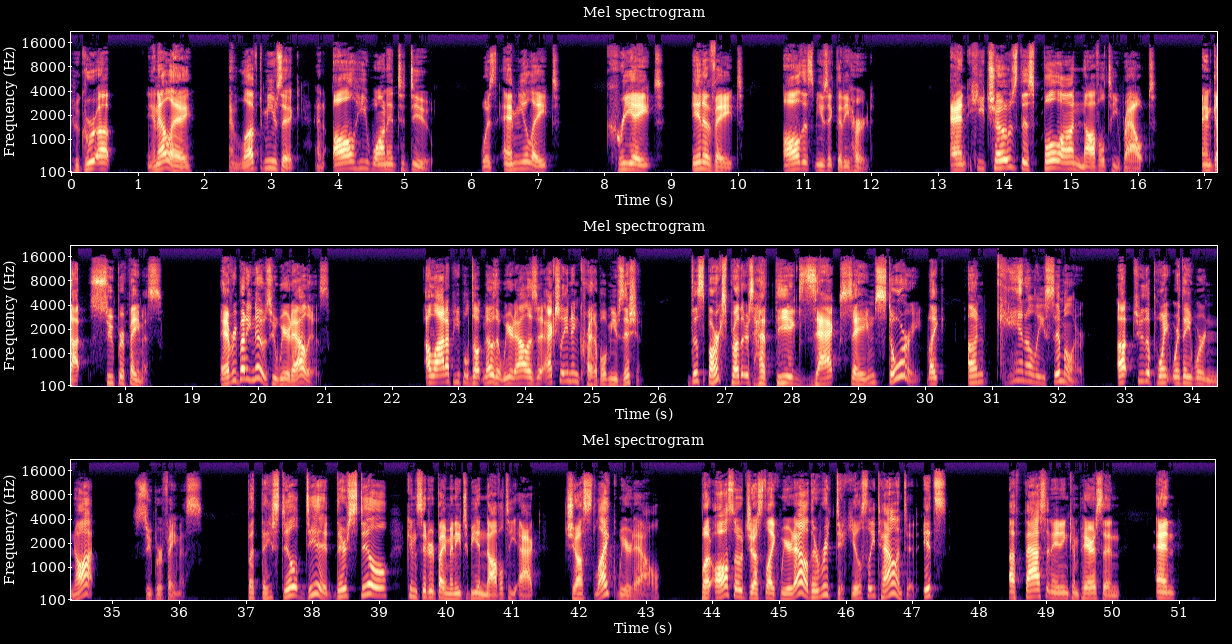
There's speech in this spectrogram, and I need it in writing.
who grew up in LA and loved music, and all he wanted to do was emulate, create, innovate all this music that he heard. And he chose this full on novelty route and got super famous. Everybody knows who Weird Al is. a lot of people don't know that Weird Al is actually an incredible musician. The Sparks brothers had the exact same story, like uncannily similar, up to the point where they were not super famous. But they still did. They're still considered by many to be a novelty act, just like Weird Al, but also just like Weird Al, they're ridiculously talented. It's a fascinating comparison, and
